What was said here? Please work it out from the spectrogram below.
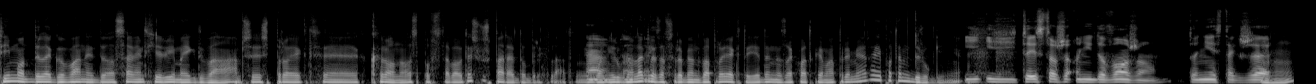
Team oddelegowany do Silent Hill Remake 2, a przecież projekt e, Kronos powstawał też już parę dobrych lat. Nie? Bo oni równolegle tak. zawsze robią dwa projekty. Jeden na zakładkę ma premierę i potem drugi, nie? I, I to jest to, że oni dowożą. To nie jest tak, że Mhm.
